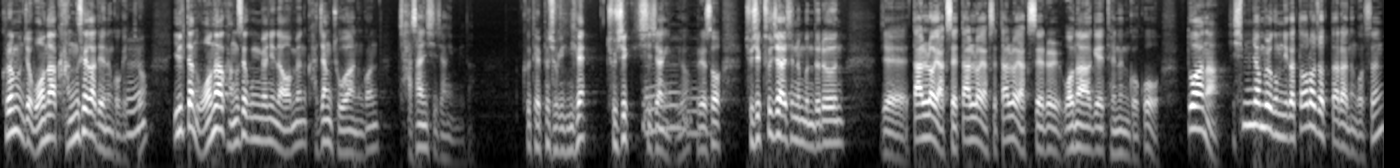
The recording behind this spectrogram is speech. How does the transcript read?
그러면 이제 원화 강세가 되는 거겠죠. 일단 원화 강세 국면이 나오면 가장 좋아하는 건 자산 시장입니다. 그 대표적인 게 주식 시장이고요. 그래서 주식 투자하시는 분들은 이제 달러 약세, 달러 약세, 달러 약세를 원하게 되는 거고 또 하나 10년물 금리가 떨어졌다라는 것은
